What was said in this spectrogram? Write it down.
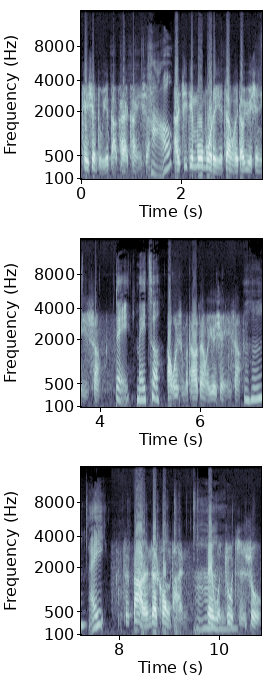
K 线图也打开来看一下。好，台积电默默的也站回到月线以上。对，没错。啊，为什么它要站回月线以上？嗯哼，哎。这大人在控盘，在稳住指数，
